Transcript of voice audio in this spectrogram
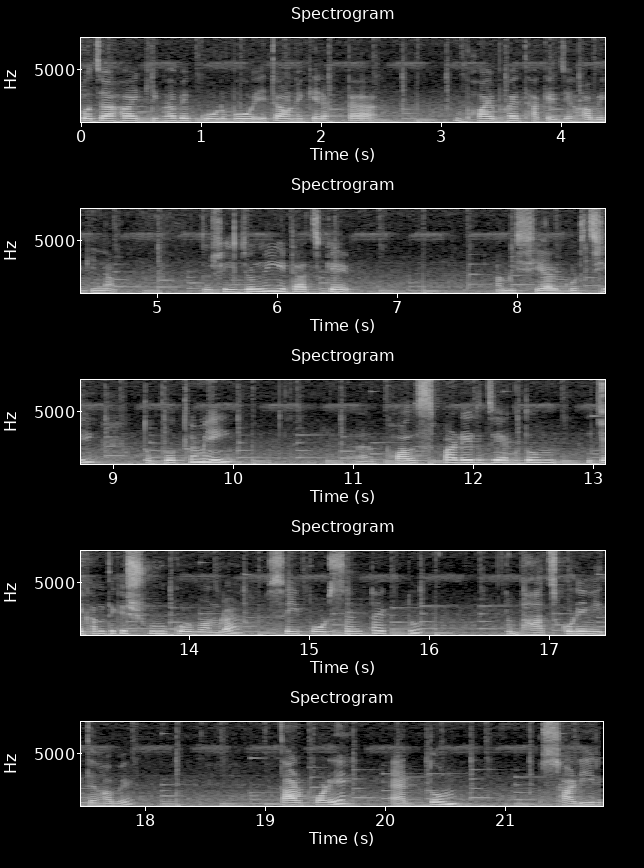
সোজা হয়, কীভাবে করব, এটা অনেকের একটা ভয় ভয় থাকে যে হবে কি না তো সেই জন্যই এটা আজকে আমি শেয়ার করছি। তো প্রথমেই ফলস পাড়ের যে একদম যেখান থেকে শুরু করব আমরা, সেই পোর্শনটা একটু ভাঁজ করে নিতে হবে। তারপরে একদম শাড়ির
